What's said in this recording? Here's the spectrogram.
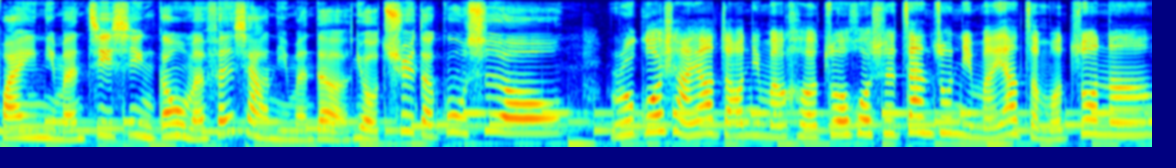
欢迎你们寄信跟我们分享你们的有趣的故事哦。如果想要找你们合作或是赞助你们，要怎么做呢？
